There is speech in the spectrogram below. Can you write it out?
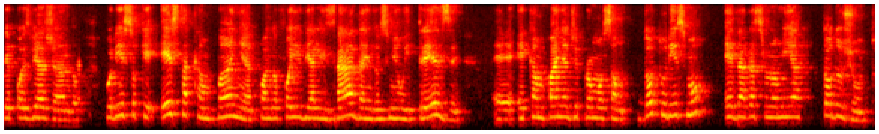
depois viajando. Por isso que esta campanha, quando foi idealizada em 2013, é, é campanha de promoção do turismo e da gastronomia todo junto,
